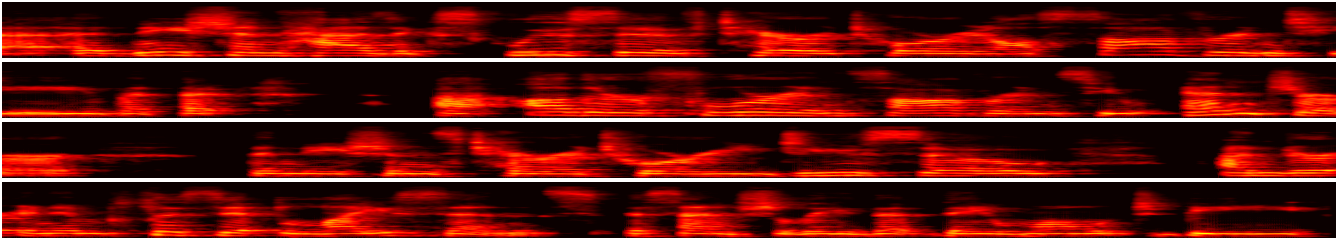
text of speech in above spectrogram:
uh, nation has exclusive territorial sovereignty, but that uh, other foreign sovereigns who enter the nation's territory do so under an implicit license, essentially, that they won't be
